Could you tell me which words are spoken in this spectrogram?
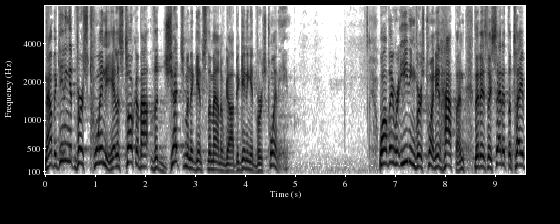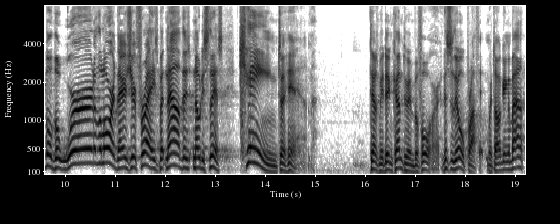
Now, beginning at verse 20, let's talk about the judgment against the man of God, beginning at verse 20. While they were eating, verse 20, it happened that as they sat at the table, the word of the Lord, there's your phrase, but now notice this, came to him. Tells me it didn't come to him before. This is the old prophet we're talking about.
